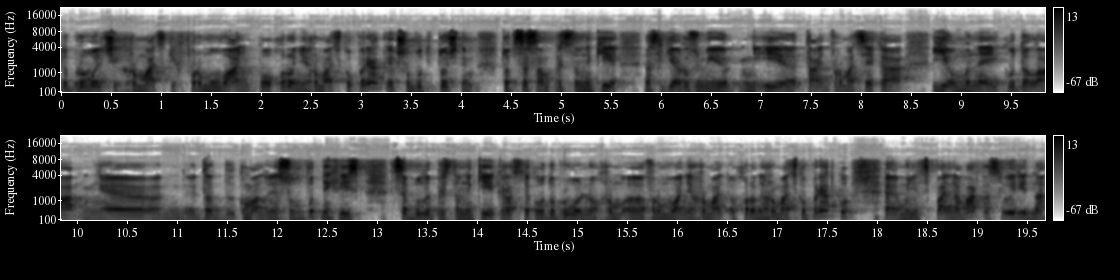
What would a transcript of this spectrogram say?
добровольчих громадських формувань по охороні громадського порядку, якщо бути точним, то це саме представники, наскільки я розумію, і та інформація, яка є у мене, яку дала е, командування сухопутних військ. Це були представники якраз такого добровольного е, формування громад... охорони громадського порядку, е, муніципальна варта своєрідна.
